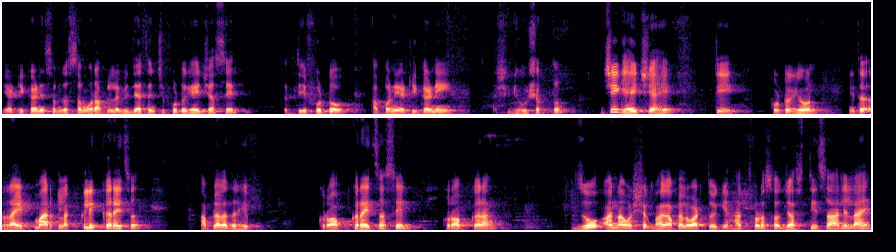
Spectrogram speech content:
या ठिकाणी समजा समोर आपल्याला विद्यार्थ्यांची फोटो घ्यायची असेल तर ती फोटो आपण या ठिकाणी अशी घेऊ शकतो. जी घ्यायची आहे ती फोटो घेऊन इथं राईट मार्कला क्लिक करायचं. आपल्याला जर हे क्रॉप करायचं असेल क्रॉप करा. जो अनावश्यक भाग आपल्याला वाटतो की हा थोडासा जास्तीचा आलेला आहे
